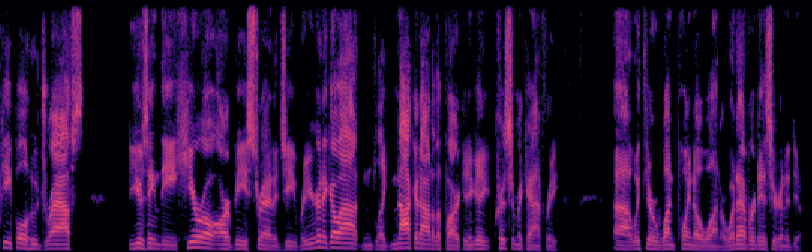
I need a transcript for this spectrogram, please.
people who drafts using the hero RB strategy, where you're going to go out and like knock it out of the park, and you're going to get Christian McCaffrey uh, with your 1.01 or whatever it is you're going to do.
